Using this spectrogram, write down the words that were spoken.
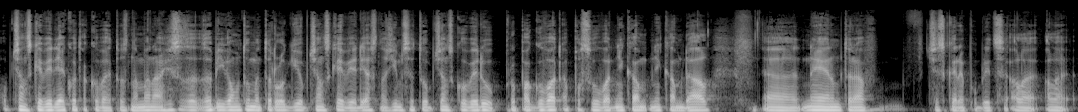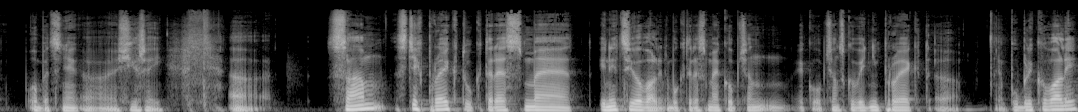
občanské vědy jako takové. To znamená, že se zabývám tu metodologií občanské vědy a snažím se tu občanskou vědu propagovat a posouvat někam, někam dál. Eh, nejenom teda v České republice, ale, ale obecně eh, šířej. Eh, sám z těch projektů, které jsme iniciovali, nebo které jsme jako, občan, jako občanskovědní projekt publikovali,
